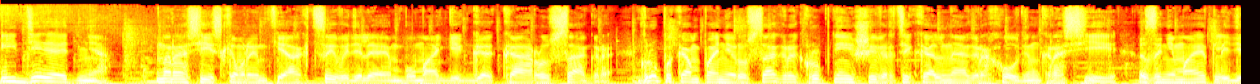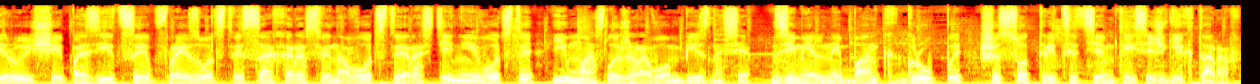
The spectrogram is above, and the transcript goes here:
Идея дня – на российском рынке акций выделяем бумаги ГК «Русагра». Группа компаний «Русагра» – крупнейший вертикальный агрохолдинг России. Занимает лидирующие позиции в производстве сахара, свиноводстве, растениеводстве и масложировом бизнесе. Земельный банк группы – 637 тысяч гектаров.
